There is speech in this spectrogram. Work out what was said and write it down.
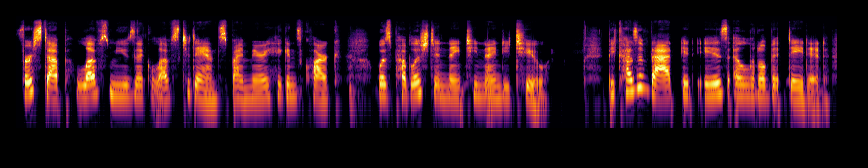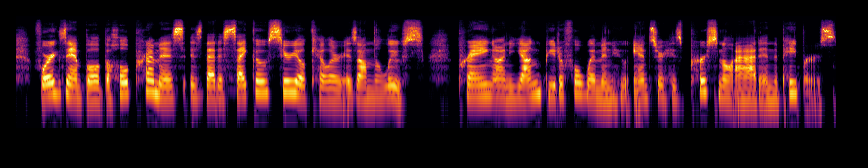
First up, Loves Music, Loves to Dance by Mary Higgins Clark was published in 1992. Because of that, it is a little bit dated. For example, the whole premise is that a psycho serial killer is on the loose, preying on young, beautiful women who answer his personal ad in the papers.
